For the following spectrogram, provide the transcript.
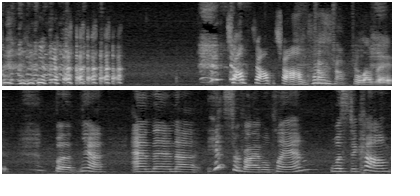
chomp, chomp, chomp. Chomp, chomp, chomp. Love it. But yeah, and then uh, his survival plan was to come,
